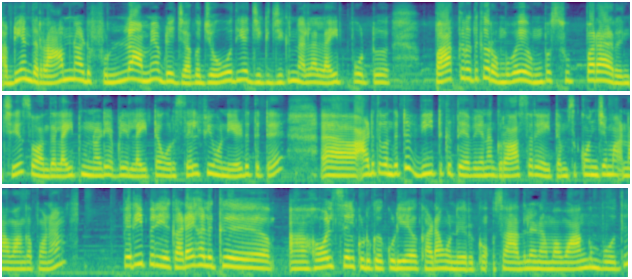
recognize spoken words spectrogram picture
அப்படியே அந்த ராம்நாடு ஃபுல்லாமே அப்படியே ஜகஜோதியாக ஜிகு ஜிகுன்னு நல்லா லைட் போட்டு பார்க்குறதுக்கு ரொம்பவே ரொம்ப சூப்பராக இருந்துச்சு. ஸோ அந்த லைட் முன்னாடி அப்படியே லைட்டாக ஒரு செல்ஃபி ஒன்று எடுத்துட்டு அடுத்து வந்துட்டு வீட்டுக்கு தேவையான கிராசரி ஐட்டம்ஸ் கொஞ்சமாக நான் வாங்க போனேன். பெரிய பெரிய கடைகளுக்கு ஹோல்சேல் கொடுக்கக்கூடிய கடை ஒன்று இருக்கும். ஸோ அதில் நம்ம வாங்கும்போது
